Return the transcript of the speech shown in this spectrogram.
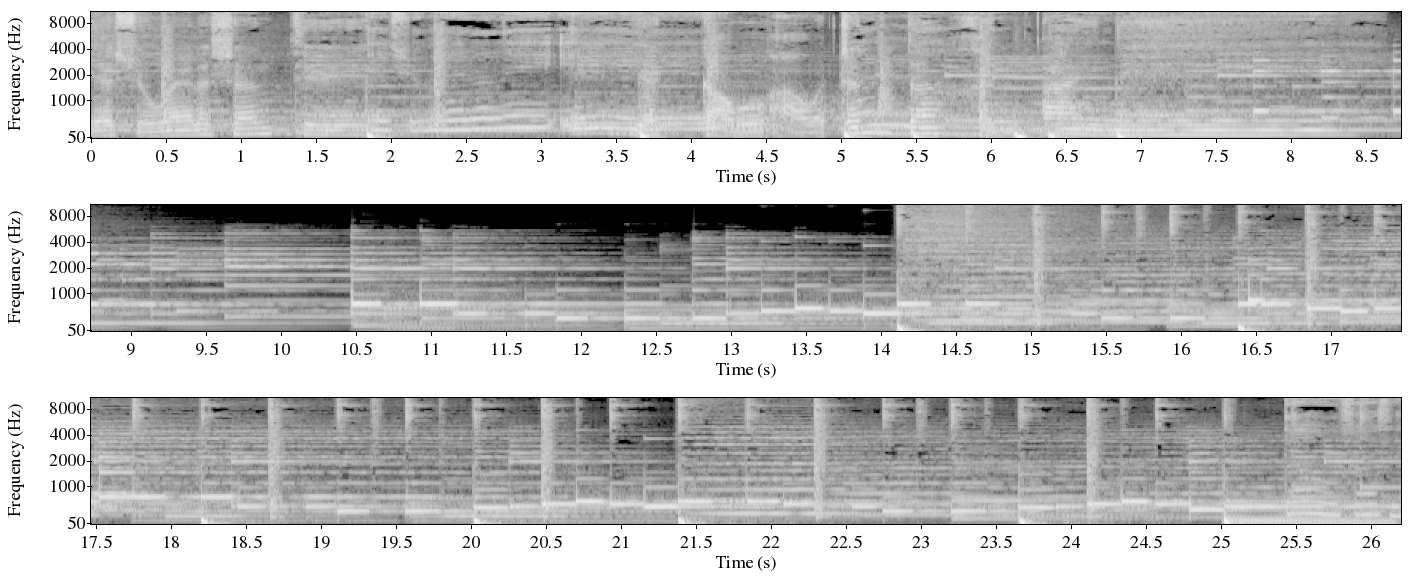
也许为了身体，也许为了利益，也搞不好我真的很爱你。当我发现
